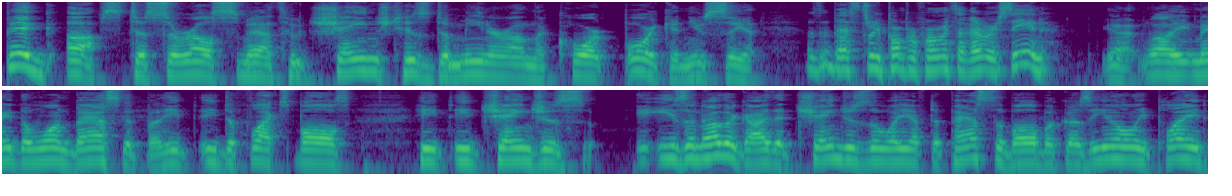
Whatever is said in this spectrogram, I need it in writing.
big ups to Serrel Smith, who changed his demeanor on the court. Boy, can you see it. It was the best three point performance I've ever seen. Yeah, well, he made the one basket, but he, he deflects balls. He, he changes. He's another guy that changes the way you have to pass the ball because he only played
